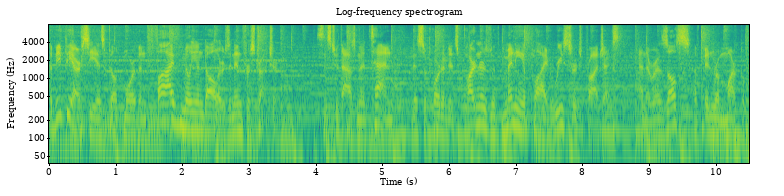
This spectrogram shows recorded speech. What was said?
The BPRC has built more than $5 million in infrastructure. Since 2010, it has supported its partners with many applied research projects, and the results have been remarkable.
